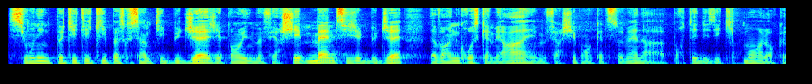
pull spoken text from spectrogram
si on est une petite équipe parce que c'est un petit budget, j'ai pas envie de me faire chier, même si j'ai le budget, d'avoir une grosse caméra et me faire chier pendant quatre semaines à porter des équipements alors que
